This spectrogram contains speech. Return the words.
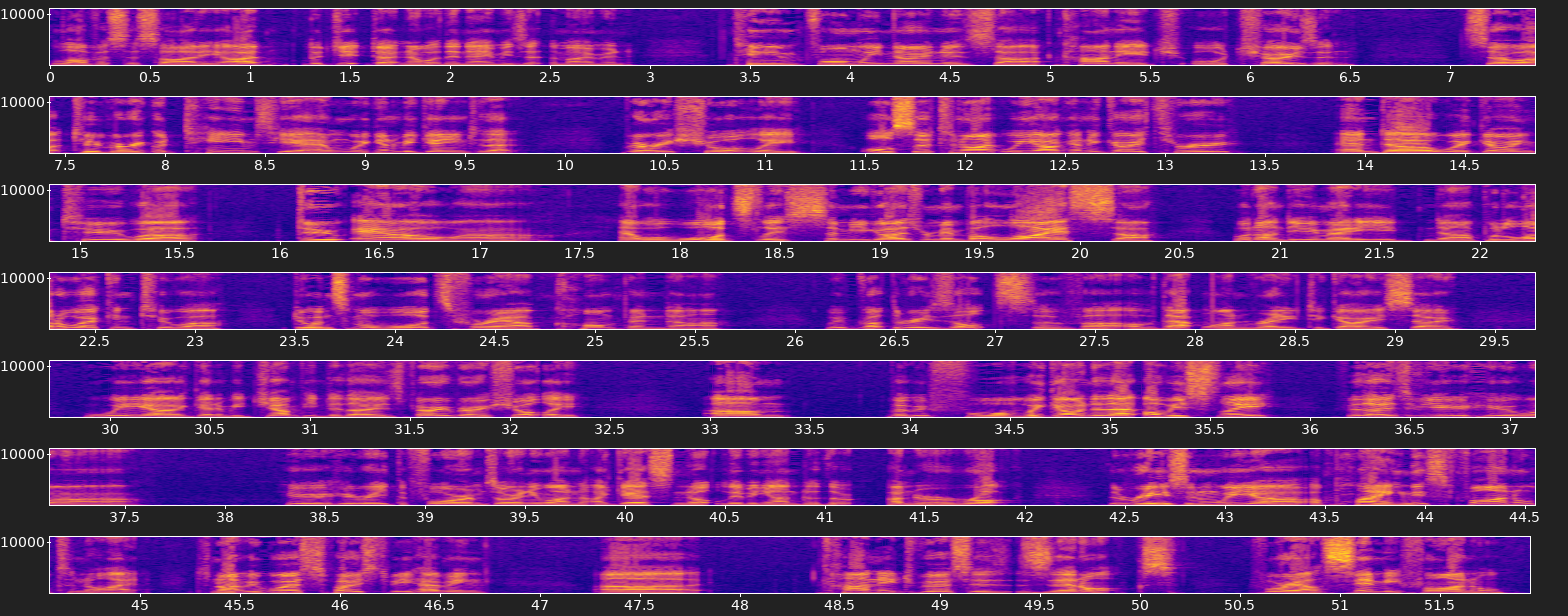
Lover Society. I legit don't know what their name is at the moment. Team formerly known as uh, Carnage or Chosen. So uh, two very good teams here, and we're going to be getting to that very shortly. Also tonight we are going to go through and uh, we're going to uh, do our uh, our awards list. Some of you guys remember Elias. Uh, well done to you, mate. He uh, put a lot of work into doing some awards for our comp, and we've got the results of uh, of that one ready to go. So we are going to be jumping to those very very shortly. Um, but before we go into that, obviously, for those of you who uh, who who read the forums or anyone, I guess, not living under the under a rock, the reason we are playing this final tonight. Tonight we were supposed to be having uh, Carnage versus Xenox for our semi-final.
